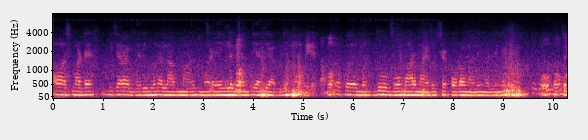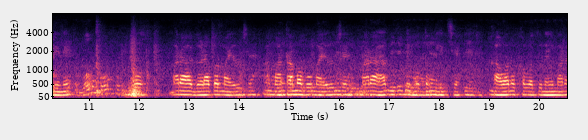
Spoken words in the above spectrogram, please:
આવાસ માટે બિચારા ગરીબોને લાભ મળ- મળે એટલે ગમતી હતી આપણી લોકોએ બધું બહુ માર માર્યું છે ટોળો મળી મળીને પકડીને બહુ મારા ગળા પર માર્યું છે, માથામાં બહુ માર્યું છે, મારા હાથની બહુ તકલીફ છે. ખાવાનું ખવાતું નહીં મારો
